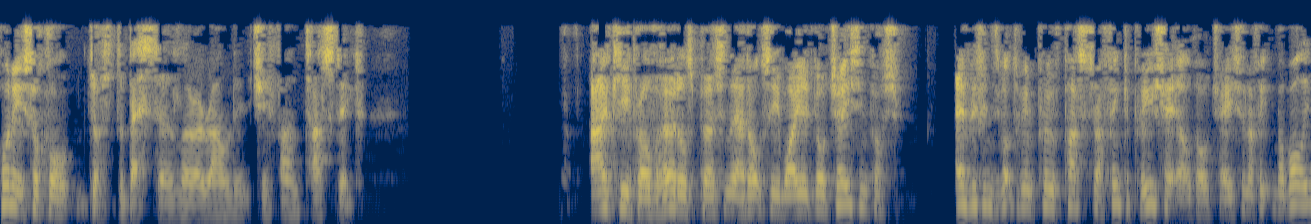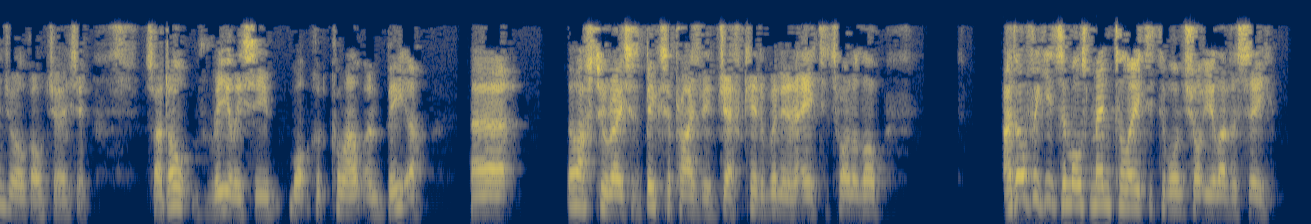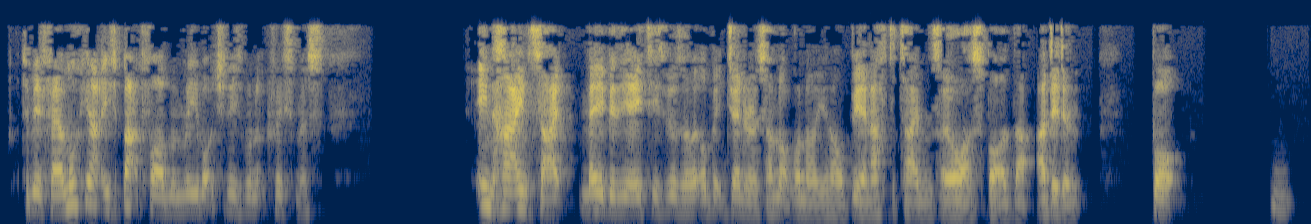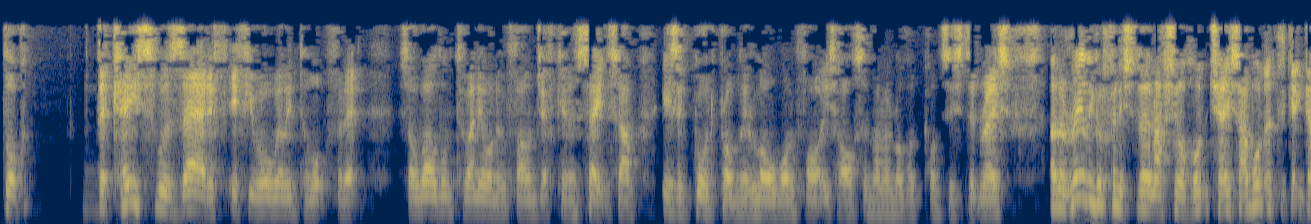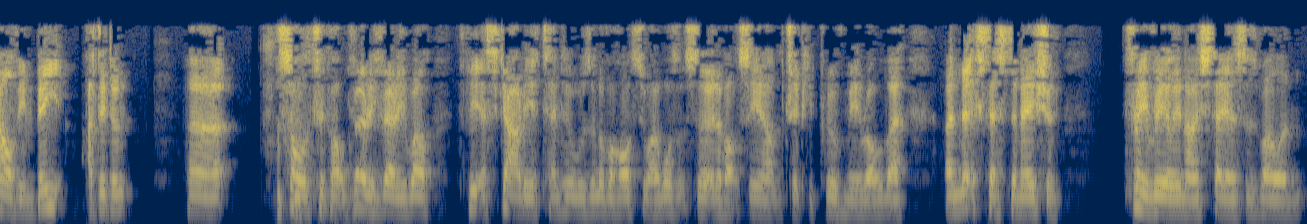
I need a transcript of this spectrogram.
Honeysuckle, just the best hurdler around, isn't she? Fantastic. I'd keep her over hurdles personally. I don't see why you'd go chasing because everything's got to improve past her. I think Appreciate it'll go chasing. I think Bob Olinger will go chasing. So I don't really see what could come out and beat her. Uh, the last two races, big surprise with Jeff Kidder winning an 80 to 1, although I don't think it's the most mental 80 to 1 shot you'll ever see. To be fair, looking at his back form and rewatching his run at Christmas, in hindsight, maybe the 80s was a little bit generous. I'm not going to, you know, be an aftertime and say, oh, I spotted that. I didn't. But, look, the case was there if, if you were willing to look for it. So well done to anyone who found Jeff Kidder. Saint Sam is a good, probably low 140s horse and another consistent race. And a really good finish to the National Hunt Chase. I wanted to get Galvin beat. I didn't. Uh, the trip out very, very well. To beat Escaria Ten, who was another horse who I wasn't certain about seeing out the trip. He proved me wrong there. And next destination, three really nice stayers as well. And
